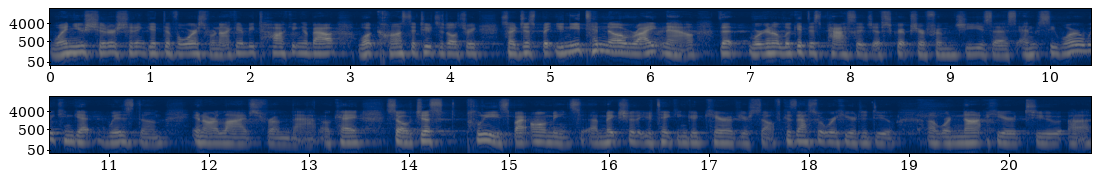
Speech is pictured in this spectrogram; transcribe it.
when you should or shouldn't get divorced. We're not going to be talking about what constitutes adultery. So I just, but you need to know right now that we're going to look at this passage of scripture from Jesus and see where we can get wisdom in our lives from that, okay? So just please, by all means, uh, make sure that you're taking good care of yourself because that's what we're here to do. Uh, we're not here to. Uh,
